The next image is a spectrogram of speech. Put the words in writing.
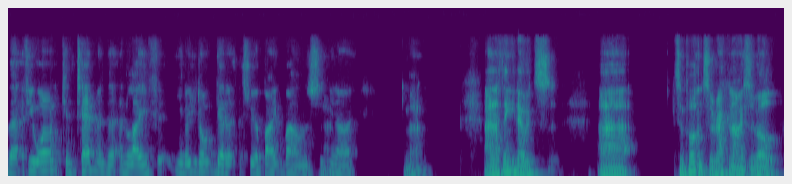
that if you want contentment in life, you know, you don't get it through a bank balance. No. You know. No, and I think you know it's uh, it's important to recognise as well,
